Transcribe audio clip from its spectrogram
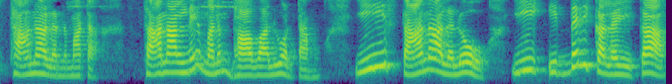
స్థానాలు అన్నమాట స్థానాలనే మనం భావాలు అంటాము. ఈ స్థానాలలో ఈ ఇద్దరి కలయిక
